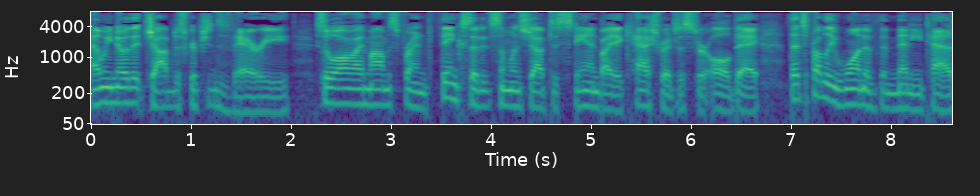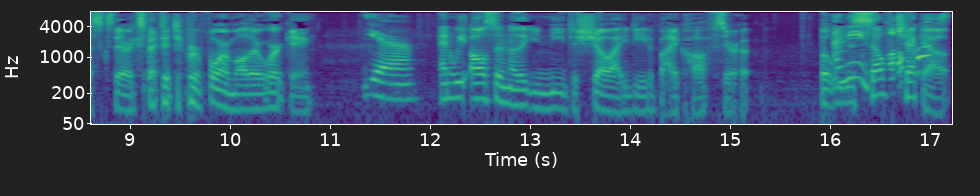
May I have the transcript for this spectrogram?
And we know that job descriptions vary. So while my mom's friend thinks that it's someone's job to stand by a cash register all day, that's probably one of the many tasks they're expected to perform while they're working. Yeah. And we also know that you need to show ID to buy cough syrup. But when I the self checkout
